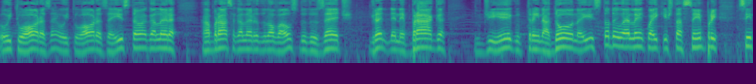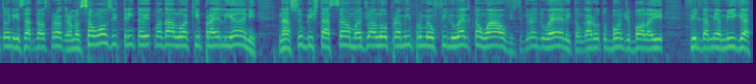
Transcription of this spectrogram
Oito horas, né? Oito horas, é isso. Então a galera, abraça a galera do Nova Urso, do Duzete, Grande Nenê Braga, o Diego, treinador, não é isso? Todo o elenco aí que está sempre sintonizado no nosso programa. São 11 h 38 mandar um alô aqui para Eliane, na subestação. Mande um alô para mim, para o meu filho Wellington Alves, do grande Wellington, garoto bom de bola aí, filho da minha amiga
